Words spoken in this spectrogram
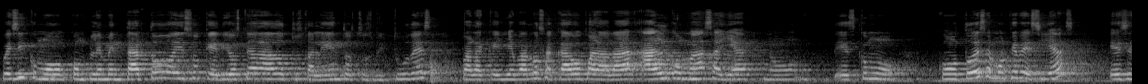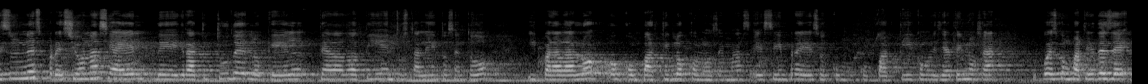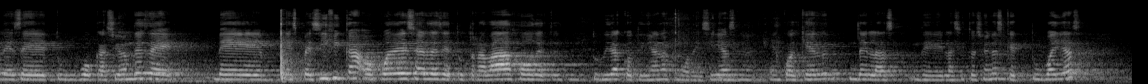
pues sí, como complementar todo eso que Dios te ha dado, tus talentos, tus virtudes, para que llevarlos a cabo, para dar algo más allá, ¿no? Es como, como todo ese amor que decías, es, es una expresión hacia Él de gratitud de lo que Él te ha dado a ti en tus talentos, en todo, y para darlo o compartirlo con los demás. Es siempre eso, como compartir, como decía Trino, o sea, puedes compartir desde, desde tu vocación, desde de específica o puede ser desde tu trabajo, de tu, vida cotidiana, como decías, en cualquier de las, de las situaciones que tú vayas,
